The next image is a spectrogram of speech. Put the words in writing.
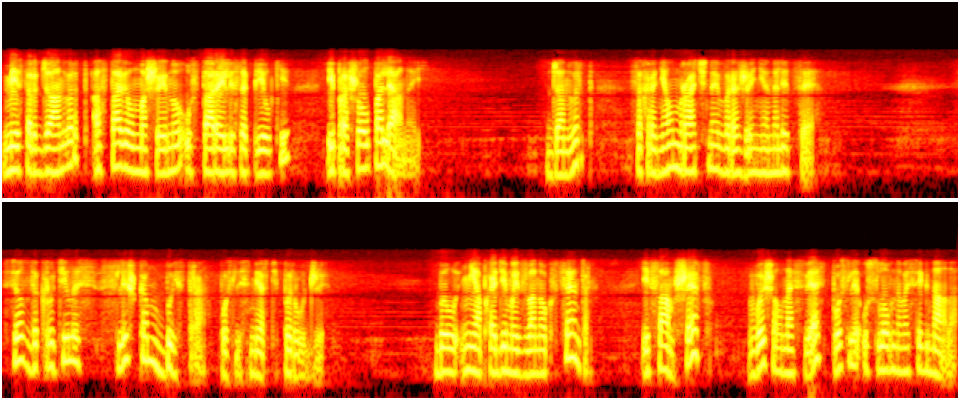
Мистер Джанверт оставил машину у старой лесопилки и прошел поляной. Джанверт сохранял мрачное выражение на лице. Все закрутилось слишком быстро после смерти Перуджи. Был необходимый звонок в центр, и сам шеф вышел на связь после условного сигнала.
